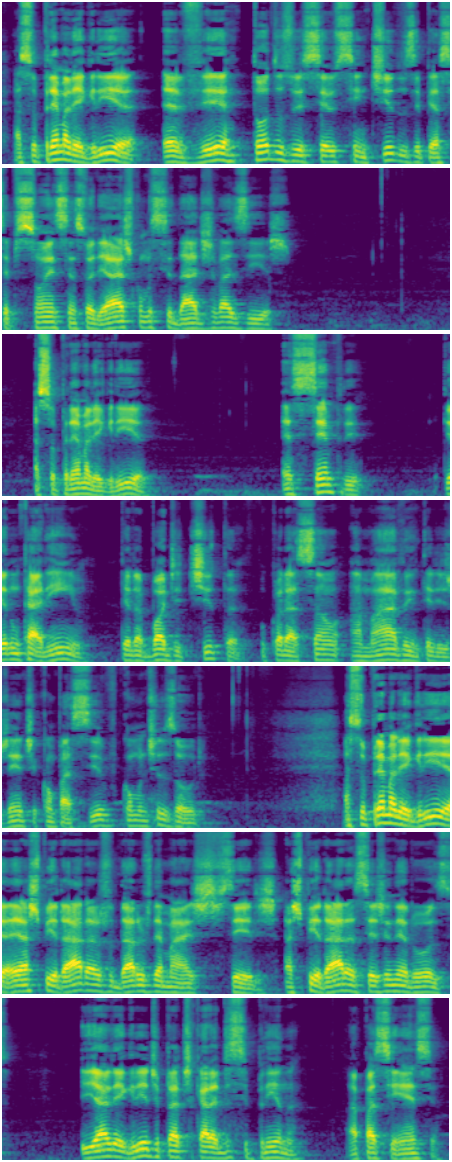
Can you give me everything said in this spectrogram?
A suprema alegria é ver todos os seus sentidos e percepções sensoriais como cidades vazias. A suprema alegria é sempre ter um carinho pela bodhicitta, o coração amável, inteligente e compassivo como um tesouro. A suprema alegria é aspirar a ajudar os demais seres, aspirar a ser generoso, e a alegria de praticar a disciplina, a paciência,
